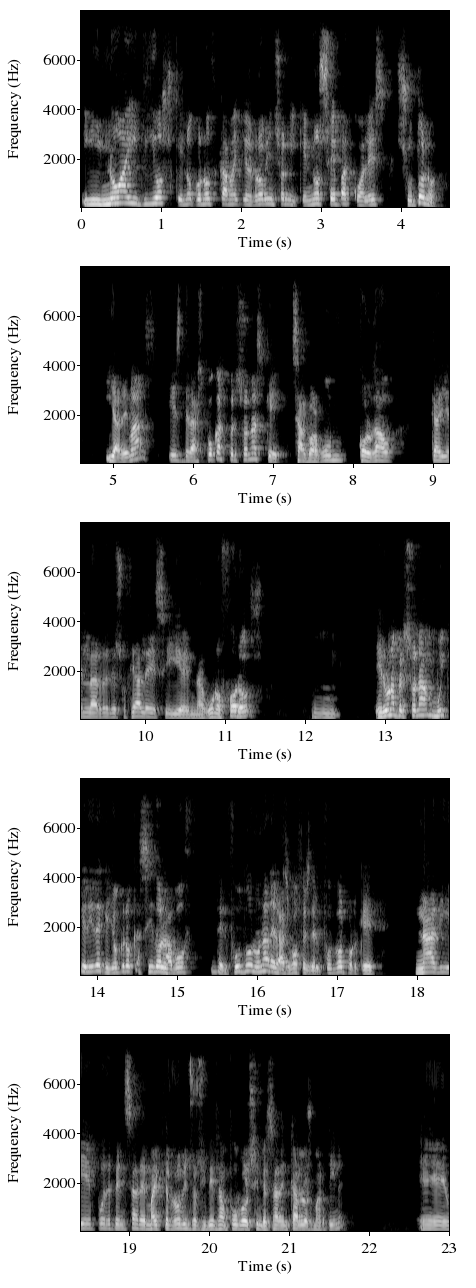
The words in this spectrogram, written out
Y no hay Dios que no conozca a Michael Robinson y que no sepa cuál es su tono. Y además es de las pocas personas que, salvo algún colgado que hay en las redes sociales y en algunos foros, mm, era una persona muy querida que yo creo que ha sido la voz del fútbol, una de las voces del fútbol, porque nadie puede pensar en Michael Robinson si piensa en fútbol sin pensar en Carlos Martínez. Eh,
